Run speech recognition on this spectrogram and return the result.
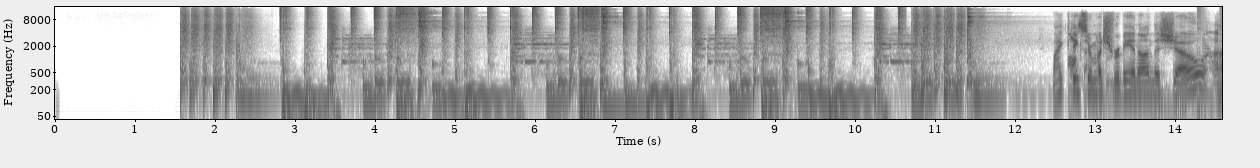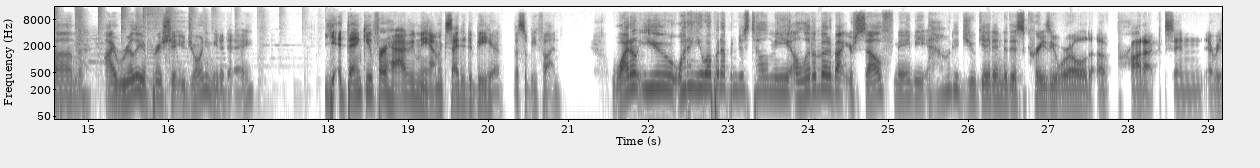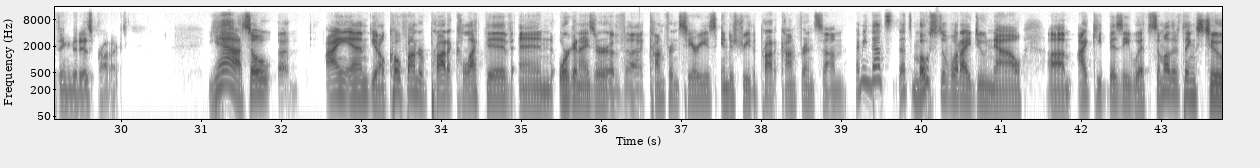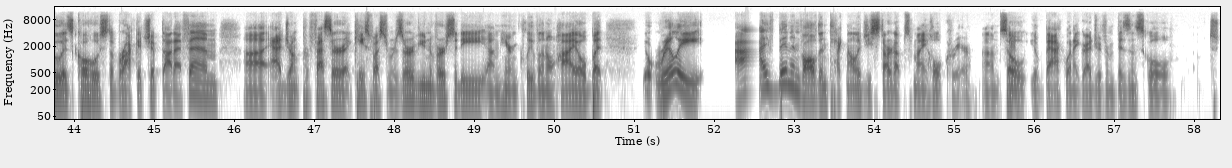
Mike, awesome. thanks so much for being on the show. Um, I really appreciate you joining me today. Yeah, thank you for having me. I'm excited to be here. This will be fun why don't you why don't you open up and just tell me a little bit about yourself? Maybe how did you get into this crazy world of product and everything that is product? Yeah so uh, i am you know co-founder of product collective and organizer of uh, conference series industry the product conference. Um, i mean that's that's most of what i do now. Um, i keep busy with some other things too as co-host of rocketship.fm uh, adjunct professor at case western reserve university um, here in cleveland ohio. But you know, really I've been involved in technology startups my whole career. Um, so, mm. you know, back when I graduated from business school,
